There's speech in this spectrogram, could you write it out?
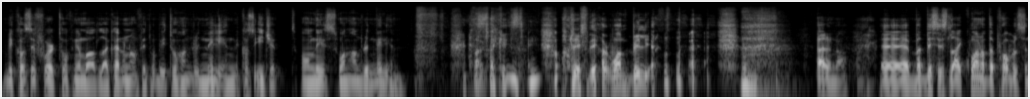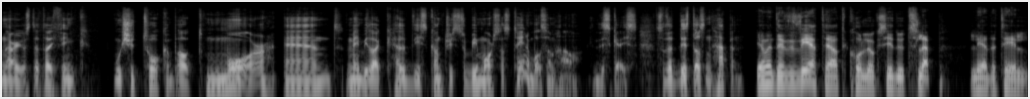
Because if we're talking about like I don't know if it will be 200 million because Egypt only is 100 million. It's like, it's like, what if they are 1 billion? I don't know. Uh, but this is like one of the probable scenarios that I think we should talk about more and maybe like help these countries to be more sustainable somehow in this case so that this doesn't happen. Ja, men det vi vet är att koldioxidutsläpp leder till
